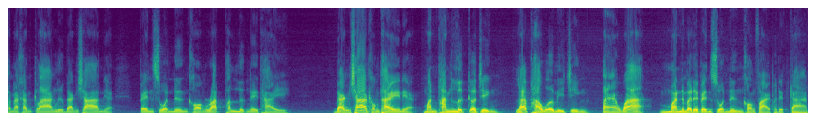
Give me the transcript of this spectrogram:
ธนาคารกลางหรือแบงก์ชาติเนี่ย เป็นส่วนหนึ่งของรัฐพันลึกในไทย แบงก์ชาติของไทยเนี่ยมันพันลึกก็จริง และ power มีจริง แต่ว่ามันไม่ได้เป็นส่วนหนึ่งของฝ่ายเผด็จการ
